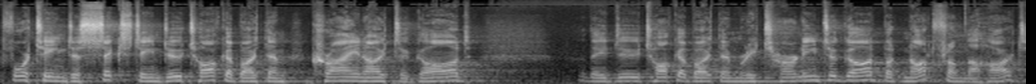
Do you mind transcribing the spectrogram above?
14 to 16 do talk about them crying out to God. They do talk about them returning to God, but not from the heart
